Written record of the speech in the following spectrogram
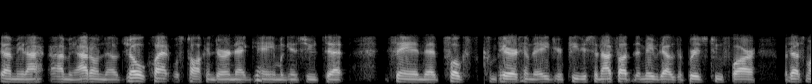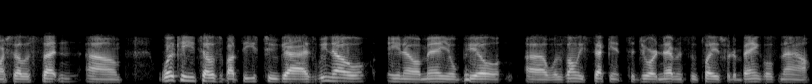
I mean, I, I mean, I don't know. Joel Klatt was talking during that game against UTEP, saying that folks compared him to Adrian Peterson. I thought that maybe that was a bridge too far, but that's Marcelias Sutton. Um, what can you tell us about these two guys? We know, you know, Emmanuel Beal uh, was only second to Jordan Evans, who plays for the Bengals now,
